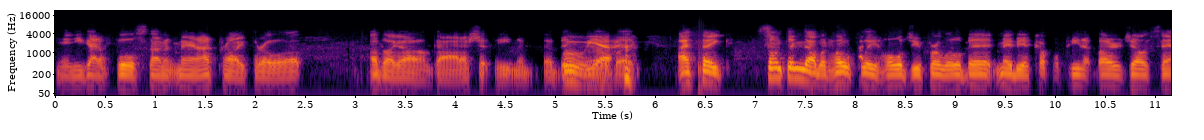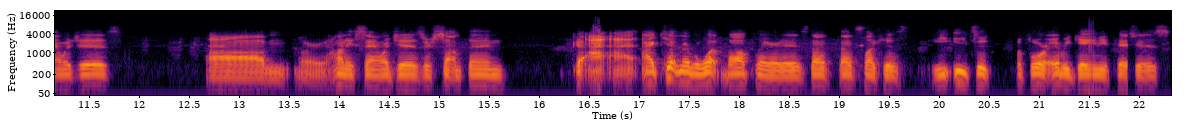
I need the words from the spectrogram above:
and you got a full stomach, man, I'd probably throw up. I'd be like, oh God, I shouldn't have eaten a, a big Ooh, meal. yeah. But I think something that would hopefully hold you for a little bit, maybe a couple peanut butter jelly sandwiches, um, or honey sandwiches or something. I, I, I can't remember what ball player it is. That that's like his. He eats it before every game he pitches.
